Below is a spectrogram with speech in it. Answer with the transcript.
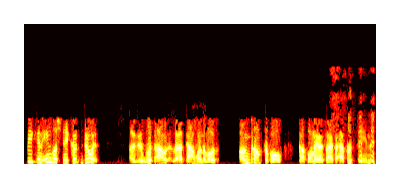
speak in English and he couldn't do it. Uh, without a doubt, one of the most uncomfortable couple minutes I've ever seen. it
